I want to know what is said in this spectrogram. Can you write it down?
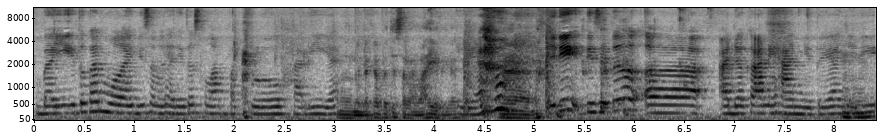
bayi itu kan mulai bisa melihat itu setelah 40 hari ya. Hmm, mereka berarti setelah lahir kan? Iya. Nah, Jadi di situ eh, ada keanehan gitu ya. Mhm. Jadi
